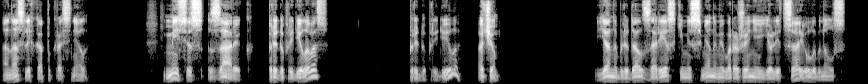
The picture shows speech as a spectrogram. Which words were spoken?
Она слегка покраснела. «Миссис Зарик предупредила вас?» «Предупредила? О чем?» Я наблюдал за резкими сменами выражения ее лица и улыбнулся.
